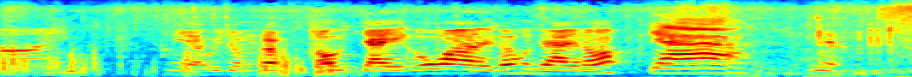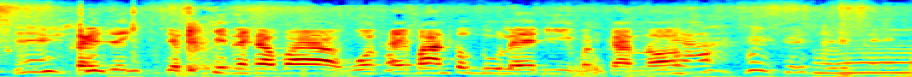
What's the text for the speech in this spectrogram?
น้อย เนี่ยผู้ชมครับเอาใจเขาว่าเลยเนาะคุณยายเนาะจ้าเนี่ยใครจะจะไปคิดนะครับว่าวัวไทยบ้านต้องดูแลดีเหมือนกันเนาะจ้าอืม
